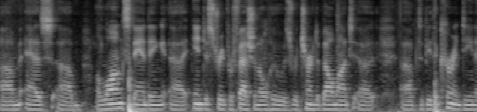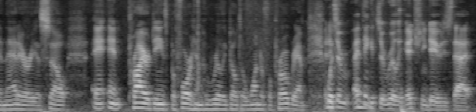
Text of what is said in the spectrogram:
um, as um, a longstanding uh, uh, industry professional who has returned to Belmont uh, uh, to be the current dean in that area. So, and, and, prior deans before him who really built a wonderful program. And it's a, I think it's a really interesting, David, is that.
